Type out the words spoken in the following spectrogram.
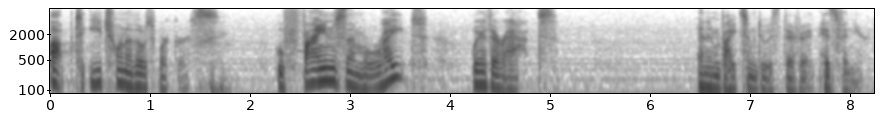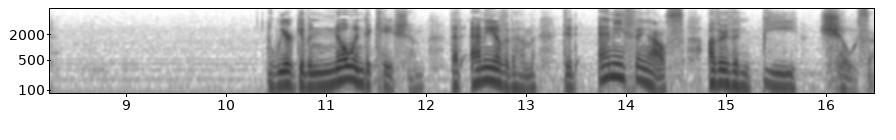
up to each one of those workers, who finds them right where they're at, and invites him to his, his vineyard. We are given no indication that any of them did anything else other than be chosen.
